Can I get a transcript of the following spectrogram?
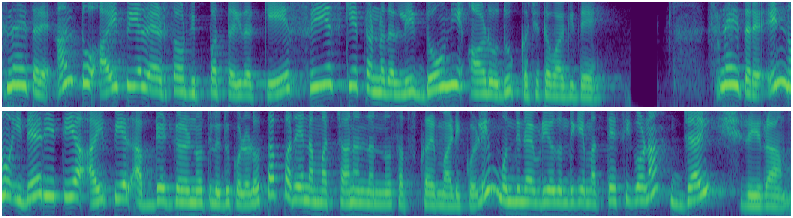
ಸ್ನೇಹಿತರೆ, ಅಂತೂ ಐ ಪಿ ಎಲ್ ಎರಡು ಸಾವಿರದ ಇಪ್ಪತ್ತೈದಕ್ಕೆ ಸಿ ಎಸ್ ಕೆ ತಂಡದಲ್ಲಿ ಧೋನಿ ಆಡೋದು ಖಚಿತವಾಗಿದೆ. ಸ್ನೇಹಿತರೆ, ಇನ್ನು ಇದೇ ರೀತಿಯ ಐ ಪಿ ಎಲ್ ಅಪ್ಡೇಟ್ಗಳನ್ನು ತಿಳಿದುಕೊಳ್ಳಲು ತಪ್ಪದೆ ನಮ್ಮ ಚಾನಲನ್ನು ಸಬ್ಸ್ಕ್ರೈಬ್ ಮಾಡಿಕೊಳ್ಳಿ. ಮುಂದಿನ ವಿಡಿಯೋದೊಂದಿಗೆ ಮತ್ತೆ ಸಿಗೋಣ. ಜೈ ಶ್ರೀರಾಮ್.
